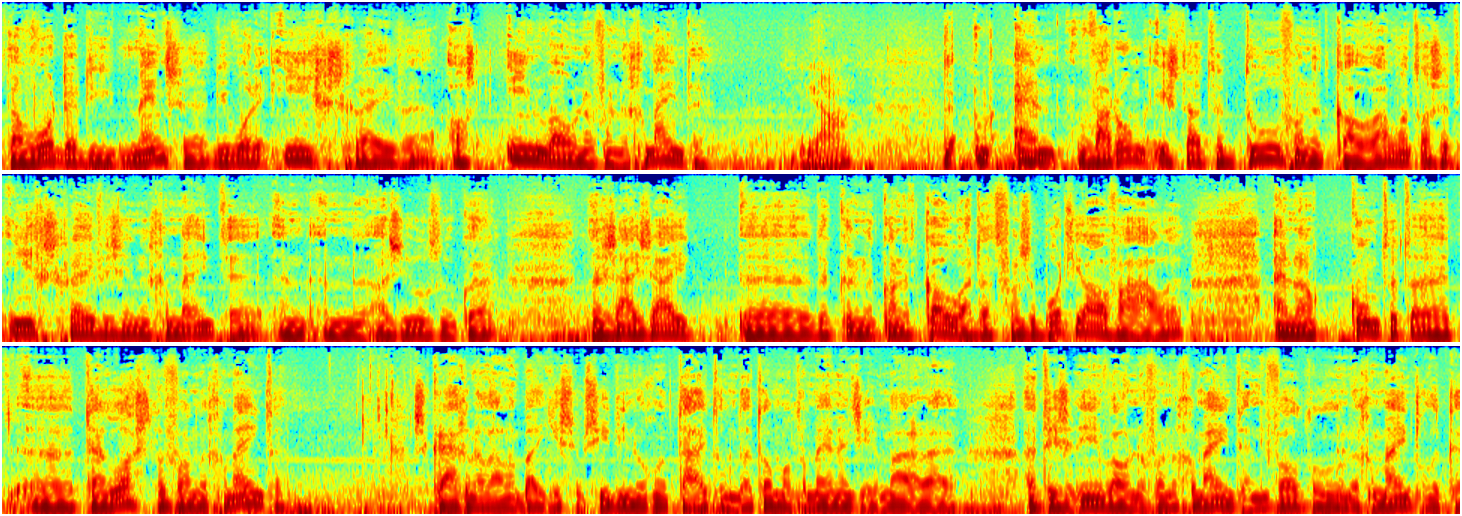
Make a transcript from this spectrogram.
dan worden die mensen die worden ingeschreven als inwoner van de gemeente. Ja. En waarom is dat het doel van het COA? Want als het ingeschreven is in een gemeente, een, een asielzoeker... dan zei zij, eh, dan kan het COA dat van zijn bordje afhalen... en dan komt het eh, eh, ten laste van de gemeente. Ze krijgen dan wel een beetje subsidie, nog een tijd om dat allemaal te managen. Maar eh, het is een inwoner van de gemeente. En die valt onder de gemeentelijke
